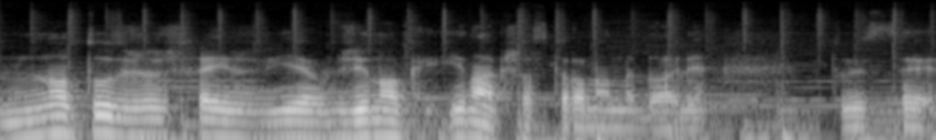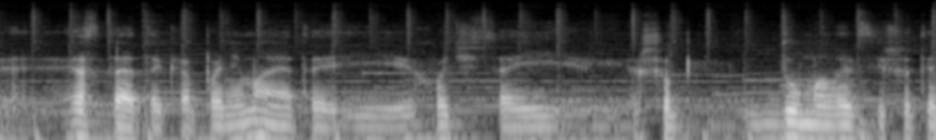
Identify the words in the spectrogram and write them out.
Ну тут же ще є в жінок інакша сторона медалі. Тобто це естетика, понімаєте? І хочеться, і, щоб думали всі, що ти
